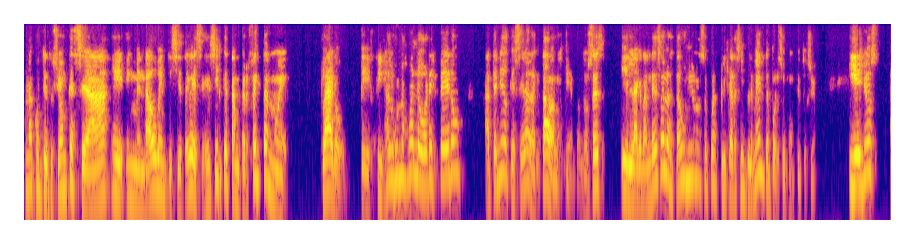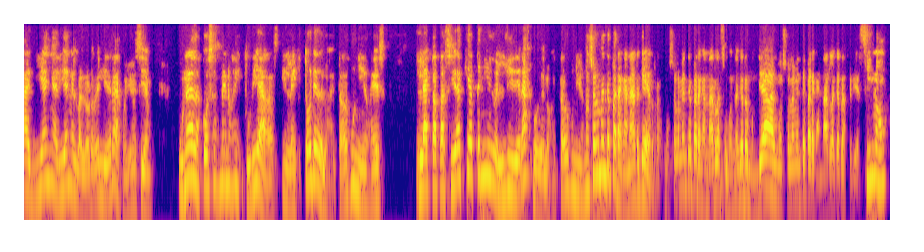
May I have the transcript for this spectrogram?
una Constitución que se ha eh, enmendado 27 veces. Es decir, que tan perfecta no es. Claro, te fija algunos valores, pero ha tenido que ser adaptada a los tiempos. Entonces, y la grandeza de los Estados Unidos no se puede explicar simplemente por su constitución. Y ellos allí añadían el valor del liderazgo. Ellos decían, una de las cosas menos estudiadas en la historia de los Estados Unidos es la capacidad que ha tenido el liderazgo de los Estados Unidos, no solamente para ganar guerras, no solamente para ganar la Segunda Guerra Mundial, no solamente para ganar la Guerra Fría, sino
